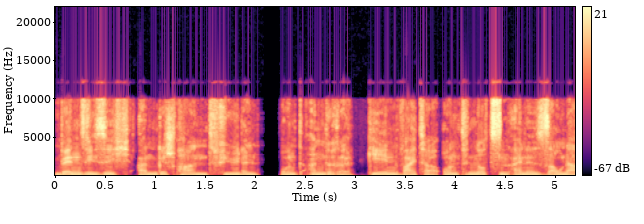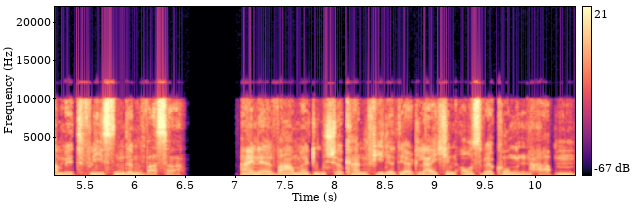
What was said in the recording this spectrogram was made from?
wenn sie sich angespannt fühlen, und andere gehen weiter und nutzen eine Sauna mit fließendem Wasser. Eine warme Dusche kann viele der gleichen Auswirkungen haben,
